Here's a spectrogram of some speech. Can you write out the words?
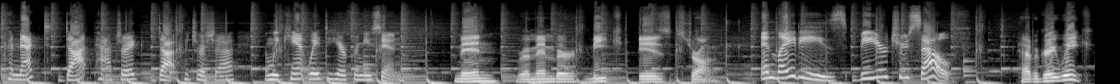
connect.patrick.patricia. And we can't wait to hear from you soon. Men, remember, meek is strong. And ladies, be your true self. Have a great week.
